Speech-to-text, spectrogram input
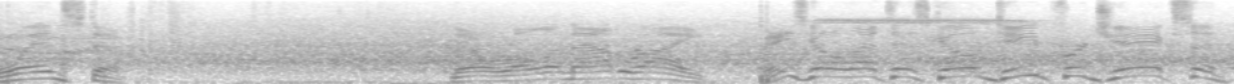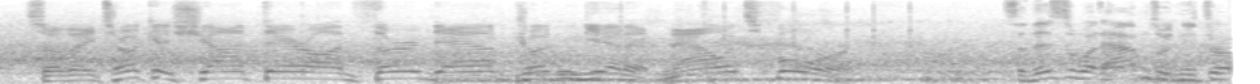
Winston. They'll roll him out right. He's going to let this go deep for Jackson. So they took a shot there on third down, couldn't get it. Now it's four. So this is what happens when you throw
